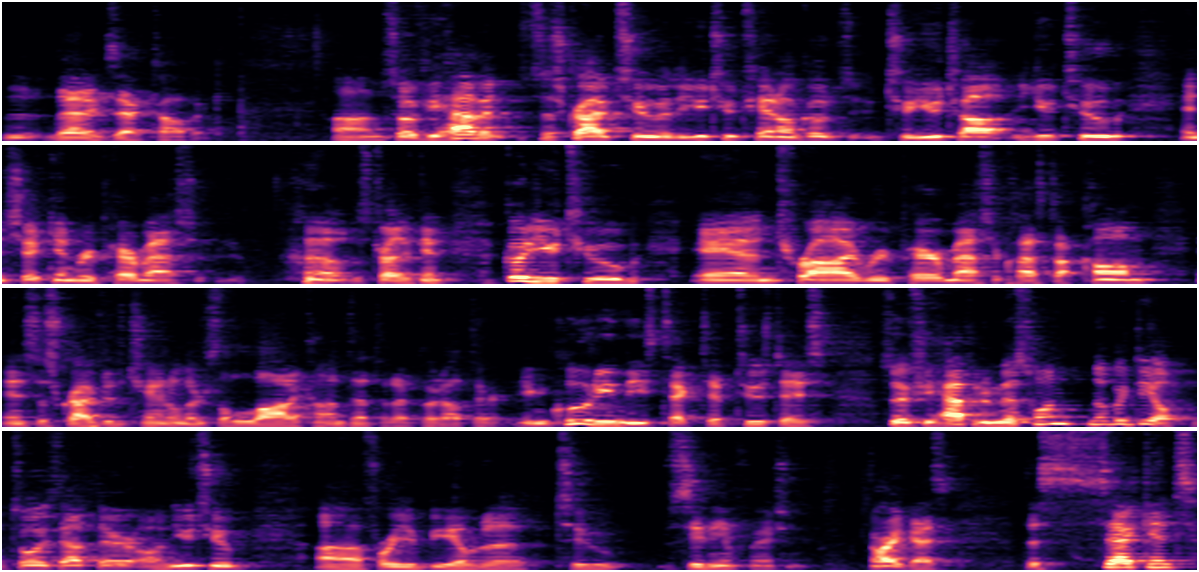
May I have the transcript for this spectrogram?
that exact topic. Um, so if you haven't subscribed to the YouTube channel, go to, Utah, YouTube and check in Repair Master. Let's try it again. Go to YouTube and try repairmasterclass.com and subscribe to the channel. There's a lot of content that I put out there, including these Tech Tip Tuesdays. So if you happen to miss one, no big deal. It's always out there on YouTube uh, for you to be able to, to see the information. All right, guys. The second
